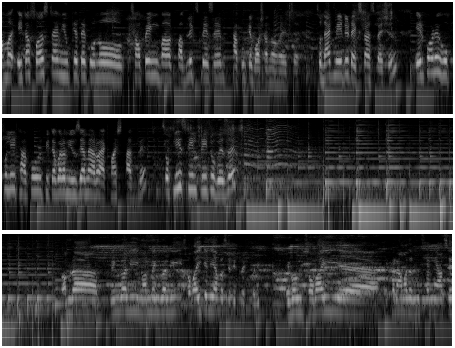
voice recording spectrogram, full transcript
আমার এটা ফার্স্ট টাইম ইউকেতে কোনো শপিং বা পাবলিক স্পেসে ঠাকুরকে বসানো হয়েছে। So that made it extra special এরপরে হোপফুলি ঠাকুর পিটাবারা মিউজিয়ামে আরও এক মাস থাকবে। So please feel free to visit আমরা বেঙ্গলি নন বেঙ্গলি সবাইকে নিয়ে আমরা সেলিব্রেট করি। এবং সবাই এখানে আমাদের অনুষ্ঠানে আসে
